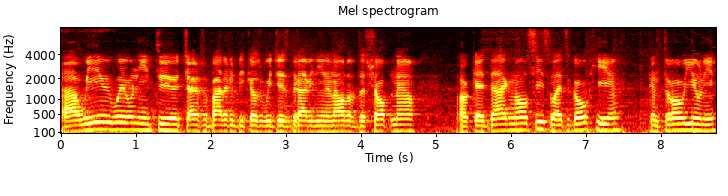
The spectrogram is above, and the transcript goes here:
Uh, we will need to charge the battery because we just driving in and out of the shop now. Okay diagnosis let's go here. Control unit.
